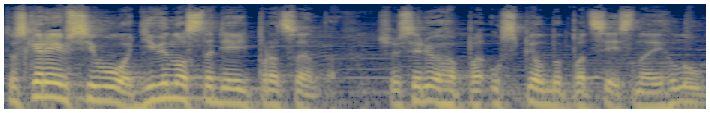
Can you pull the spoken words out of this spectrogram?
то, скорее всего, 99%, что Серега успел бы подсесть на иглу,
